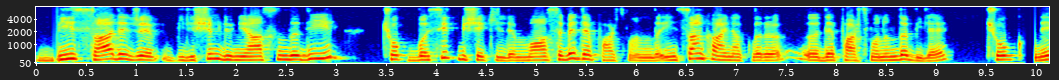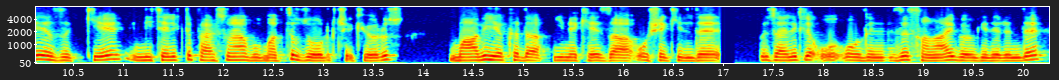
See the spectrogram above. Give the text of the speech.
Biz sadece bilişim dünyasında değil, çok basit bir şekilde muhasebe departmanında, insan kaynakları e, departmanında bile çok ne yazık ki nitelikli personel bulmakta zorluk çekiyoruz. Mavi yakada yine keza o şekilde özellikle o organize sanayi bölgelerinde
